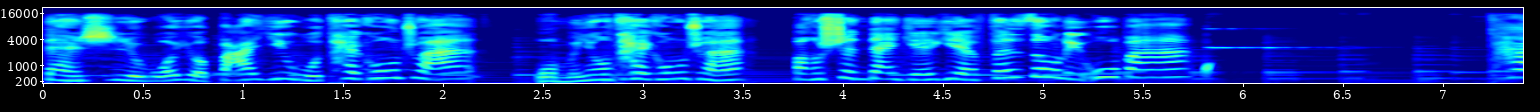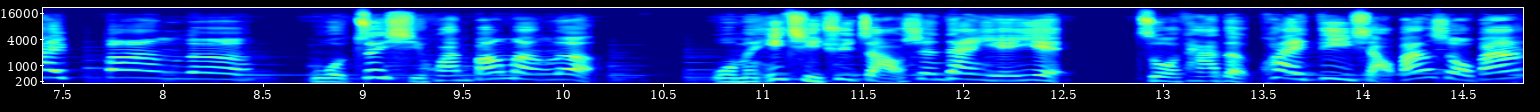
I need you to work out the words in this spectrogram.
但是我有八一五太空船，我们用太空船帮圣诞爷爷分送礼物吧。太棒了，我最喜欢帮忙了。我们一起去找圣诞爷爷，做他的快递小帮手吧。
